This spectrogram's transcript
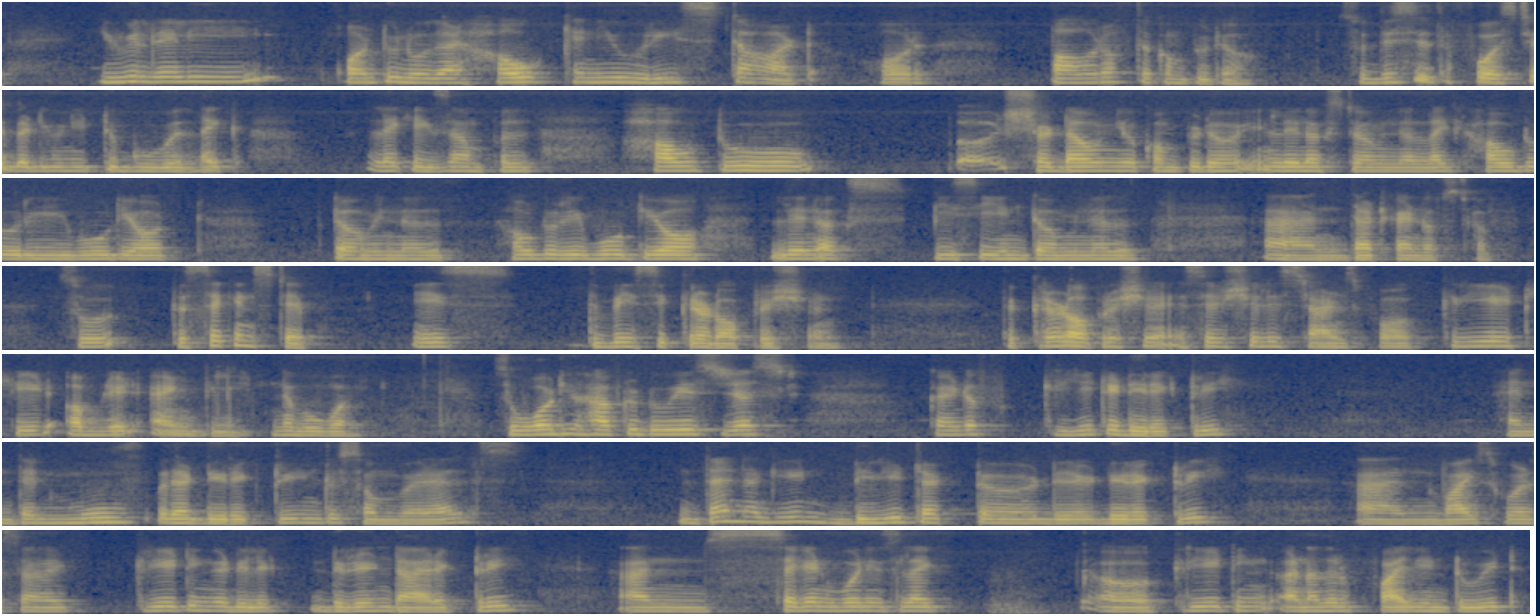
you will really want to know that how can you restart or power off the computer. So this is the first step that you need to google. Like like example how to uh, shut down your computer in linux terminal. Like how to reboot your terminal. How to reboot your linux pc in terminal and that kind of stuff. So the second step is the basic CRUD operation. The CRUD operation essentially stands for create read update and delete number one. So what you have to do is just kind of create a directory and then move that directory into somewhere else. Then again delete that uh, directory and vice versa like creating a different directory. And second one is like uh, creating another file into it.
